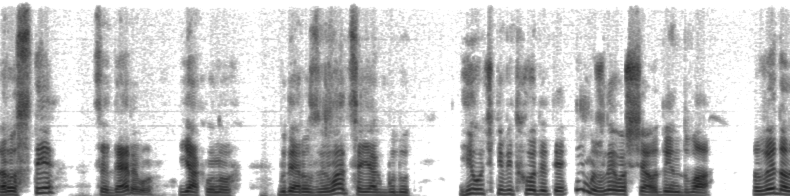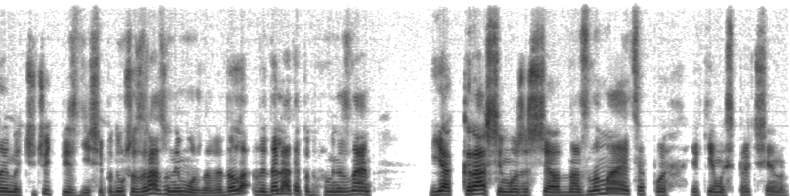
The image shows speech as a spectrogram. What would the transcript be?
рости це дерево, як воно буде розвиватися, як будуть гілочки відходити. І, можливо, ще один-два видалимо чуть-чуть пізніше, тому що зразу не можна видаляти, тому що ми не знаємо, як краще, може ще одна зламається по якимось причинам.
